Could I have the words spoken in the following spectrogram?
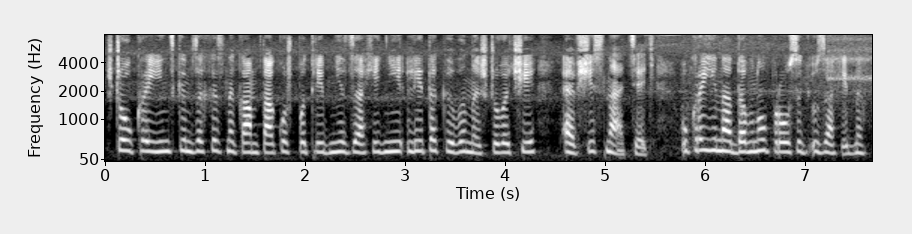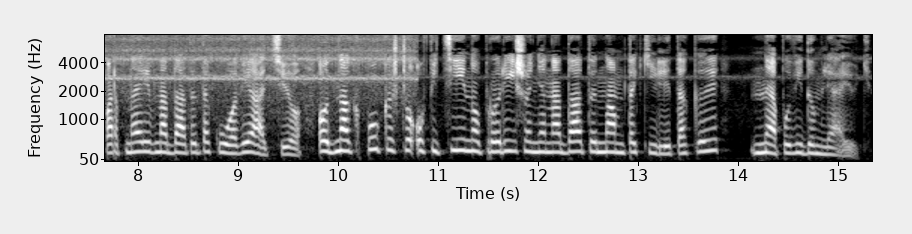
що українським захисникам також потрібні західні літаки-винищувачі F-16. Україна давно просить у західних партнерів надати таку авіацію. Однак, поки що офіційно про рішення надати нам такі літаки не повідомляють.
